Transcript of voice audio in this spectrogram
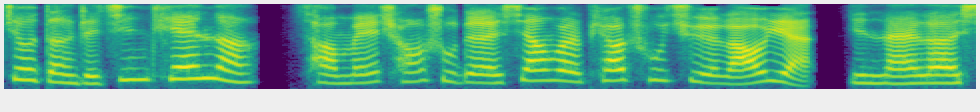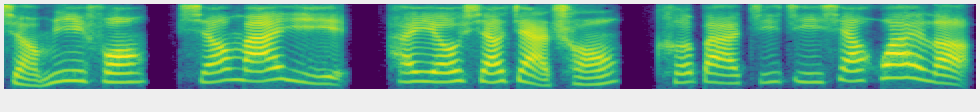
就等着今天呢。草莓成熟的香味飘出去老远，引来了小蜜蜂、小蚂蚁，还有小甲虫，可把吉吉吓坏了。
